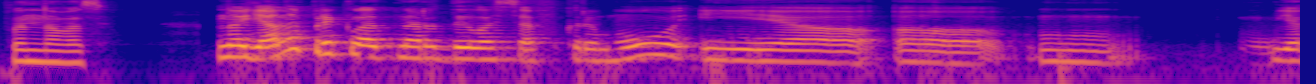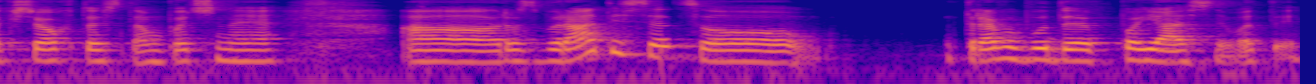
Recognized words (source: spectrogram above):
вплине на вас? Ну я, наприклад, народилася в Криму, і е, е, якщо хтось там почне е, розбиратися, то треба буде пояснювати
